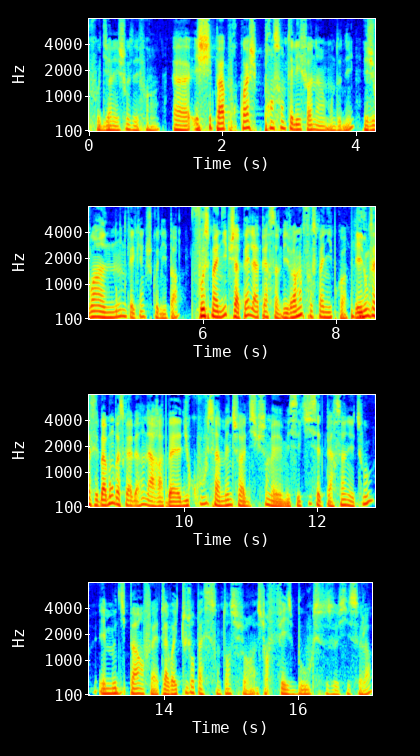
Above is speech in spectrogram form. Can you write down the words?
faut dire les choses des fois. hein. Euh, et je sais pas pourquoi je prends son téléphone à un moment donné et je vois un nom de quelqu'un que je connais pas. Fausse manip, j'appelle la personne. Mais vraiment fausse manip quoi. Et donc ça c'est pas bon parce que la personne a raté. Bah, du coup ça amène sur la discussion mais, mais c'est qui cette personne et tout? Et elle me dit pas en fait. Je la voyais toujours passer son temps sur, sur Facebook, ceci, cela.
